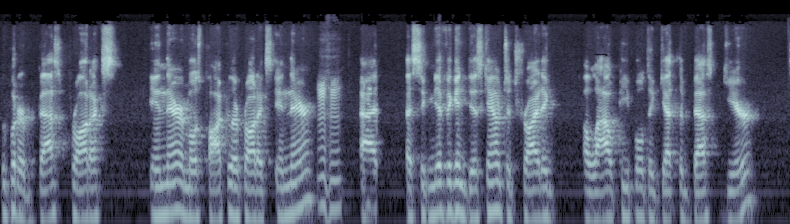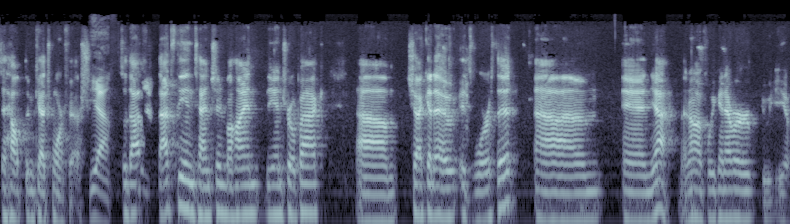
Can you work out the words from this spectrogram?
We put our best products in there, our most popular products in there hmm at a significant discount to try to allow people to get the best gear to help them catch more fish. Yeah. So that's that's the intention behind the intro pack. Um, check it out; it's worth it. Um, and yeah, I don't know if we can ever you know,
